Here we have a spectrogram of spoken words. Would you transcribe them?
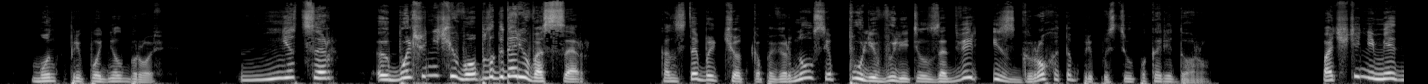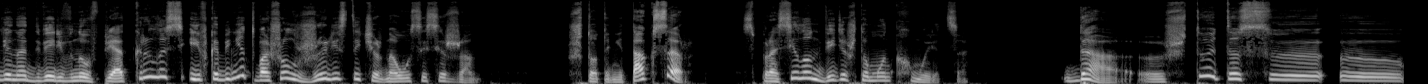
— Монк приподнял бровь. «Нет, сэр. Э, больше ничего. Благодарю вас, сэр». Констебль четко повернулся, пулей вылетел за дверь и с грохотом припустил по коридору. Почти немедленно дверь вновь приоткрылась, и в кабинет вошел жилистый черноусый сержант. «Что-то не так, сэр?» — спросил он, видя, что Монк хмурится. «Да, э, что это с...» э, э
